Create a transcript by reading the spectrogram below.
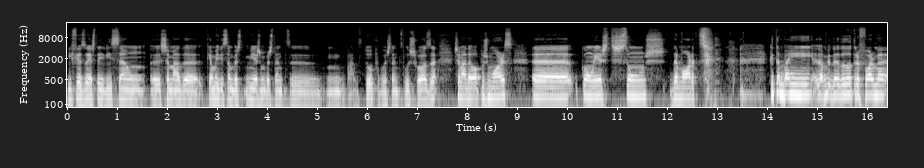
e fez esta edição chamada, que é uma edição bast mesmo bastante de topo, bastante luxuosa, chamada Opus Morse, com estes sons da morte. que também, de, outra forma,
